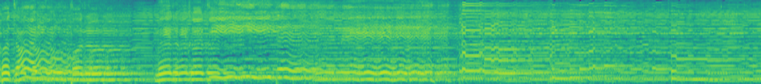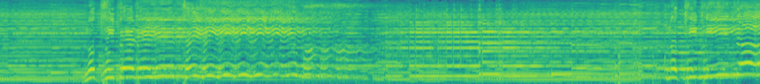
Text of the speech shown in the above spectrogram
બધાય ઉપર મેર કરી નથી બેરી થઈ નથી નીંદરમાં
